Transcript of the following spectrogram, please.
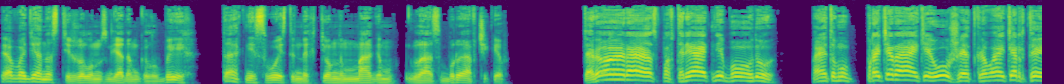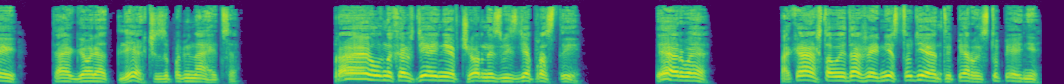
обводя нас тяжелым взглядом голубых, так несвойственных темным магам глаз буравчиков. «Второй раз повторять не буду, поэтому протирайте уши и открывайте рты. Так, говорят, легче запоминается. Правила нахождения в черной звезде просты. Первое. Пока что вы даже не студенты первой ступени.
